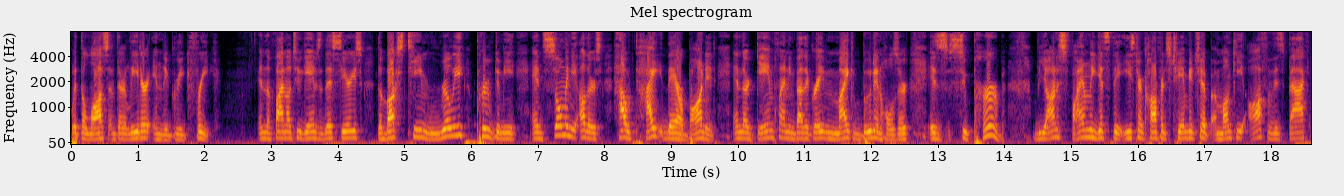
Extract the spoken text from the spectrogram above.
with the loss of their leader in the Greek Freak in the final two games of this series, the Bucks team really proved to me and so many others how tight they are bonded, and their game planning by the great Mike Budenholzer is superb. Giannis finally gets the Eastern Conference Championship monkey off of his back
